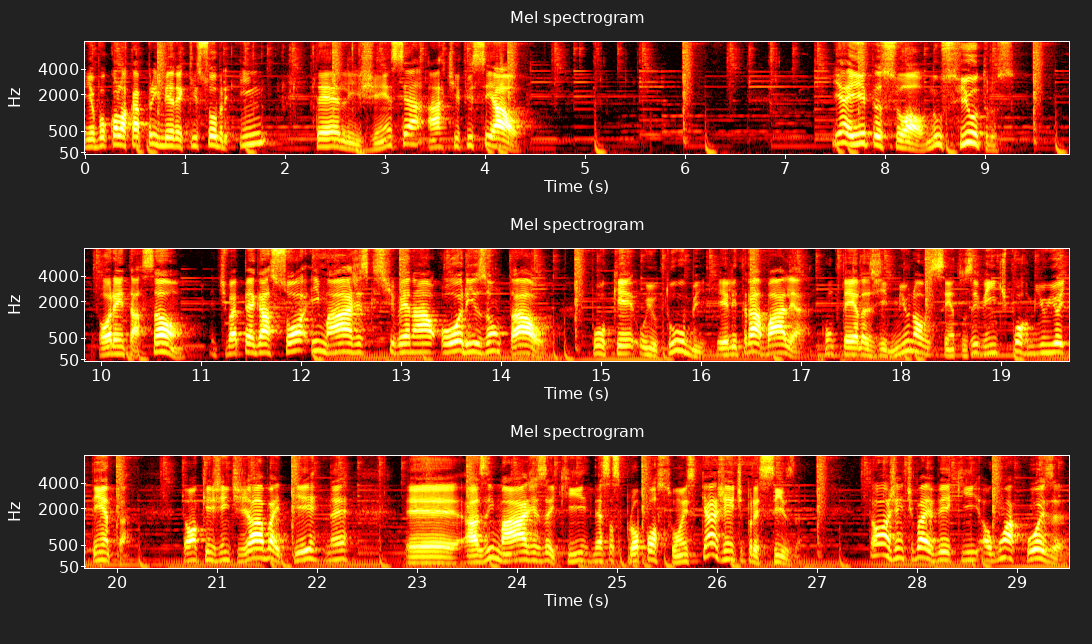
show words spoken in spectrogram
E eu vou colocar primeiro aqui sobre inteligência artificial. E aí, pessoal, nos filtros, orientação, a gente vai pegar só imagens que estiver na horizontal, porque o YouTube ele trabalha com telas de 1920 por 1080. Então aqui a gente já vai ter, né, é, as imagens aqui nessas proporções que a gente precisa. Então a gente vai ver aqui alguma coisa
